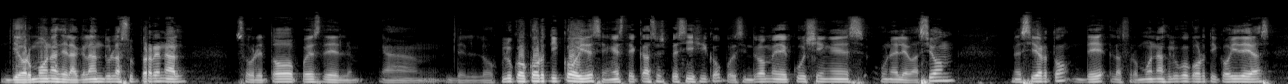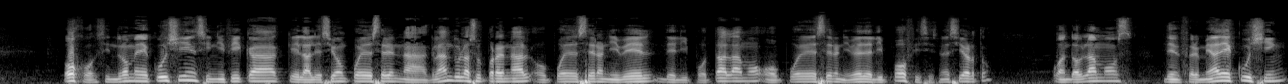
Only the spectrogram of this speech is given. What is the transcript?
de hormonas de la glándula suprarrenal, sobre todo pues ah, de los glucocorticoides, en este caso específico, pues el síndrome de Cushing es una elevación, ¿no es cierto?, de las hormonas glucocorticoideas Ojo, síndrome de Cushing significa que la lesión puede ser en la glándula suprarrenal o puede ser a nivel del hipotálamo o puede ser a nivel del hipófisis, ¿no es cierto? Cuando hablamos de enfermedad de Cushing,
